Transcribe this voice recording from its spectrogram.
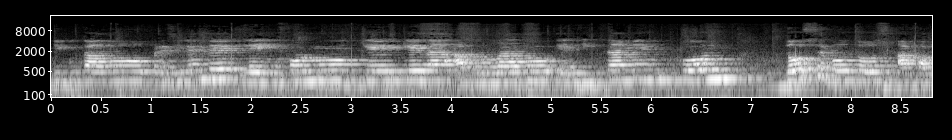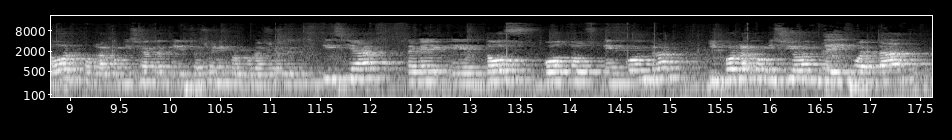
Diputado presidente, le informo que queda aprobado el dictamen con 12 votos a favor por la Comisión de Administración y Procuración de Justicia, 2 eh, votos en contra y por la Comisión de Igualdad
